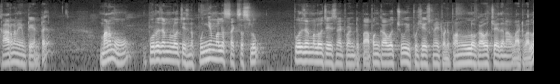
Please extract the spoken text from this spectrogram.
కారణం ఏమిటి అంటే మనము పూర్వజన్మలో చేసిన పుణ్యం వల్ల సక్సెస్లు పూర్వజన్మలో చేసినటువంటి పాపం కావచ్చు ఇప్పుడు చేసుకునేటువంటి పనుల్లో కావచ్చు ఏదైనా వాటి వల్ల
